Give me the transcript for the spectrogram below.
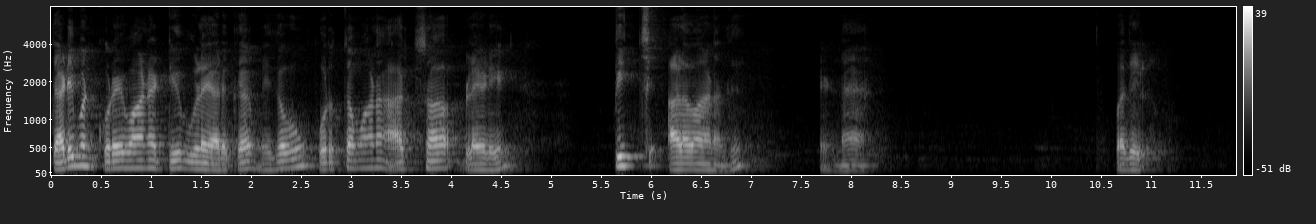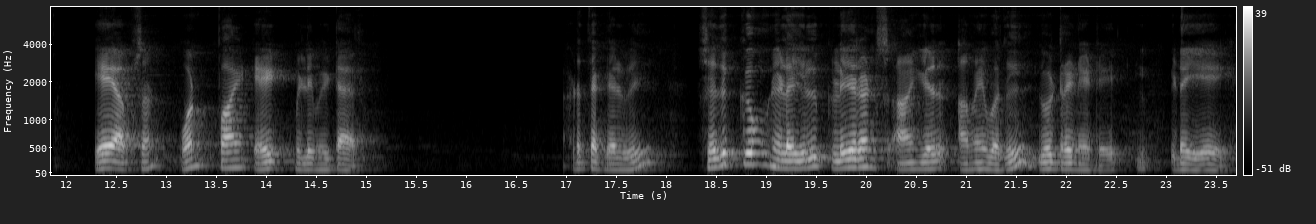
தடிமன் குறைவான டியூப்களை அறுக்க மிகவும் பொருத்தமான ஆக்ஸா பிளேடின் பிச் அளவானது என்ன? பதில். A option one point eight millimetre அடுத்த கேள்வி. செதுக்கும் நிலையில் கிளியரன்ஸ் ஆங்கில் அமைவது இவற்றின் இடையே.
